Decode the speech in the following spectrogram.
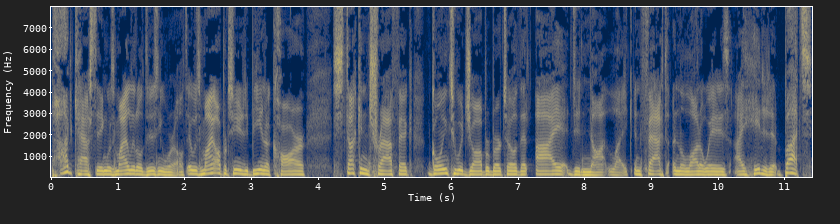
podcasting was my little Disney World. It was my opportunity to be in a car, stuck in traffic, going to a job, Roberto, that I did not like. In fact, in a lot of ways, I hated it. But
